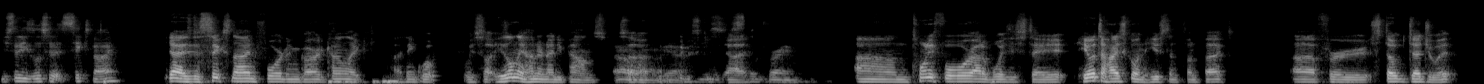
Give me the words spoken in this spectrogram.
you said he's listed at six nine. Yeah, he's a six nine forward and guard, kind of like I think what we saw. He's only 190 pounds, Oh so yeah, he's guy. frame. Um, 24 out of Boise State. He went to high school in Houston. Fun fact, uh, for Strake Jesuit.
